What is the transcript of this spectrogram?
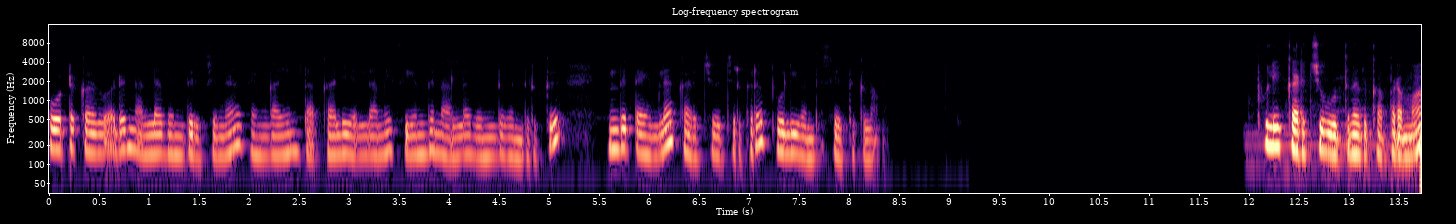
போட்ட கருவாடு நல்லா வெந்துருச்சுங்க. வெங்காயம் தக்காளி எல்லாமே சேர்ந்து நல்லா வெந்து வந்திருக்கு. இந்த டைமில் கரைச்சி வச்சுருக்கிற புளி வந்து சேர்த்துக்கலாம். புளி கரைச்சி ஊற்றுனதுக்கப்புறமா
